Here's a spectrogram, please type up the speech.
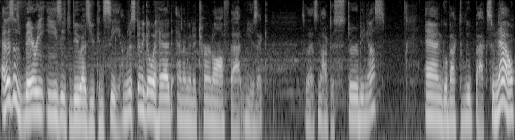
And this is very easy to do as you can see. I'm just going to go ahead and I'm going to turn off that music so that's not disturbing us and go back to loopback. So now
